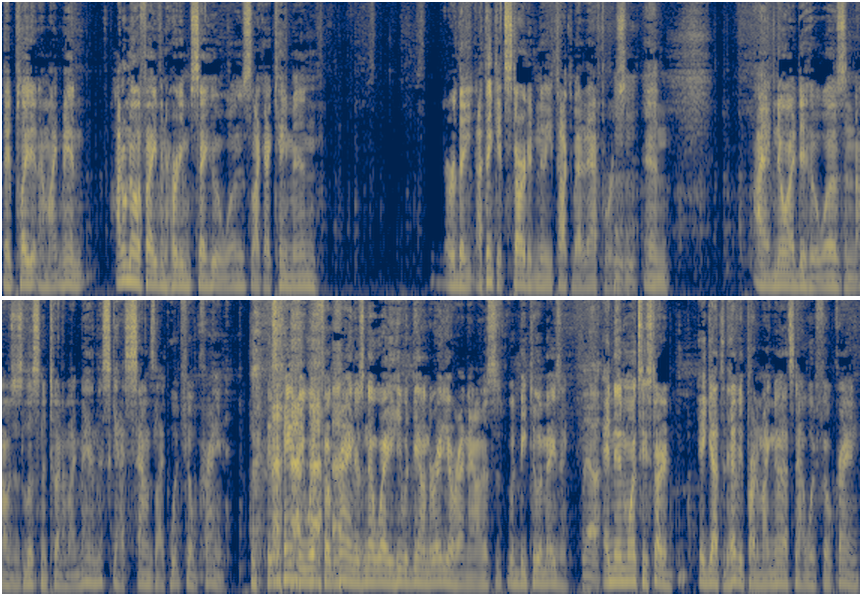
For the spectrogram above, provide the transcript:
they played it. and I'm like, man, I don't know if I even heard him say who it was. Like I came in, or they, I think it started, and then he talked about it afterwards, mm-hmm. and I had no idea who it was, and I was just listening to it. and I'm like, man, this guy sounds like Whitfield Crane. This can't be Whitfield Crane. There's no way he would be on the radio right now. This would be too amazing. Yeah. And then once he started, it got to the heavy part. I'm like, no, that's not Whitfield Crane.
